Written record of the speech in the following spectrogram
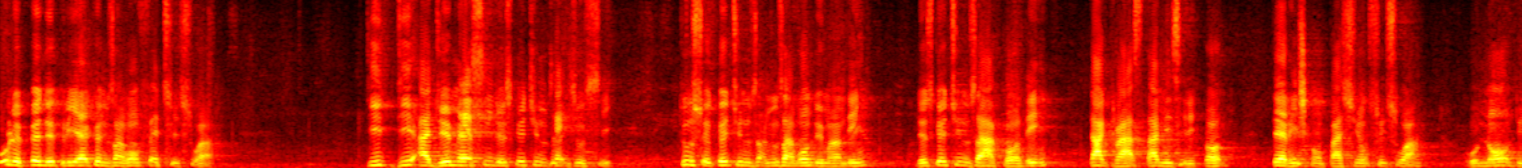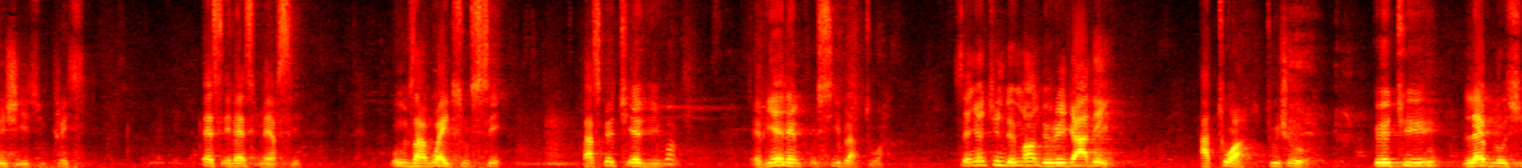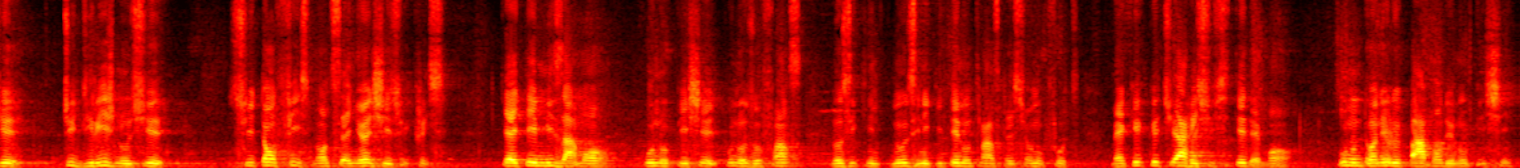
pour le peu de prières que nous avons faites ce soir. Dis, dis à Dieu merci de ce que tu nous as exaucé, tout ce que tu nous, nous avons demandé de ce que tu nous as accordé, ta grâce, ta miséricorde, tes riches compassions ce soir, au nom de Jésus-Christ. Père Céleste, merci pour nous avoir exaucés, parce que tu es vivant et rien n'est impossible à toi. Seigneur, tu nous demandes de regarder à toi toujours, que tu lèves nos yeux, tu diriges nos yeux sur ton Fils, notre Seigneur Jésus-Christ, qui a été mis à mort pour nos péchés, pour nos offenses, nos, iniquités, nos transgressions, nos fautes. mais que, que tu as ressuscité des morts pour nous donner le pardon de nos péchés.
